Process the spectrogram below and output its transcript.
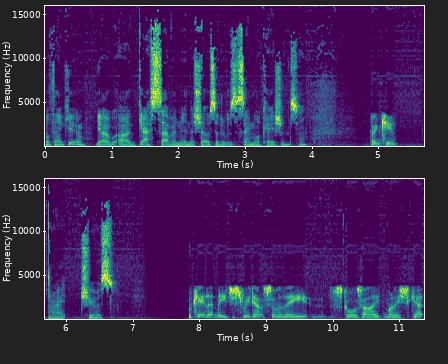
Well, thank you. Yeah, uh, guest seven in the show said it was the same location. So, thank you. All right. Cheers. Okay, let me just read out some of the scores I managed to get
